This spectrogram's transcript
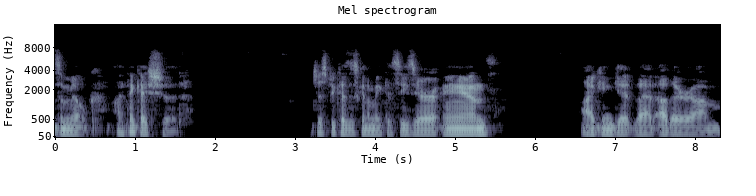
some milk? I think I should. Just because it's going to make this easier and I can get that other, um,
